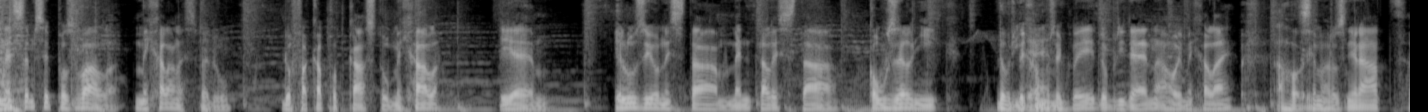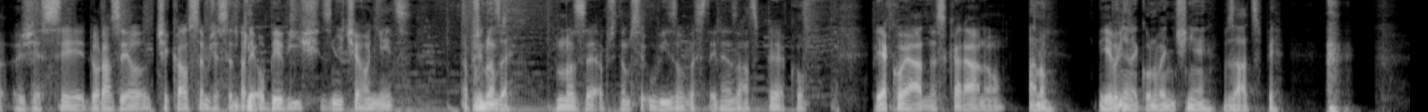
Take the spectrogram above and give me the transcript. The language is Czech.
Dnes jsem si pozval Michala Nesvedu do Faka podcastu. Michal je iluzionista, mentalista, kouzelník, Dobrý bychom den. řekli. Dobrý den, ahoj Michale. Ahoj. Jsem hrozně rád, že jsi dorazil. Čekal jsem, že se Díky. tady objevíš z ničeho nic. A V mlze. V mlze a přitom si uvízl ve stejné zácpě jako, jako já dneska ráno. Ano, Je úplně vidět, nekonvenčně v zácpě.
